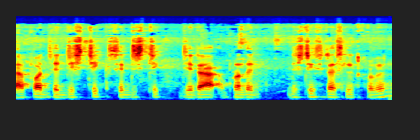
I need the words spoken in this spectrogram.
তারপর যে ডিস্ট্রিক্ট সে ডিস্ট্রিক্ট যেটা আপনাদের ডিস্ট্রিক্ট সেটা সিলেক্ট করবেন।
